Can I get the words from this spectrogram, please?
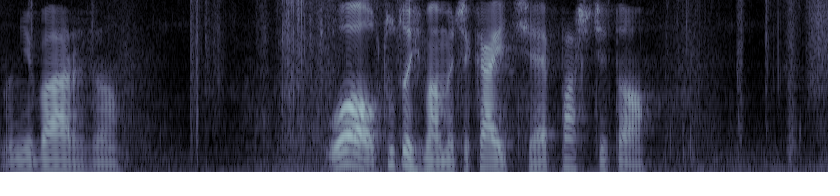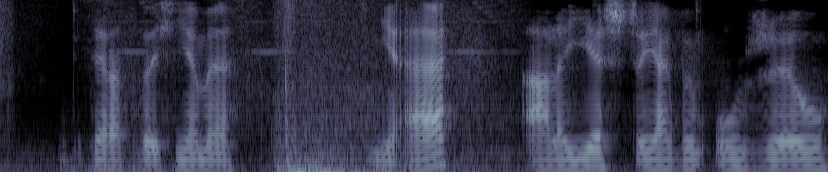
No nie bardzo. Wow, tu coś mamy, czekajcie, patrzcie to. I teraz weźmiemy nie E, ale jeszcze jakbym użył...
